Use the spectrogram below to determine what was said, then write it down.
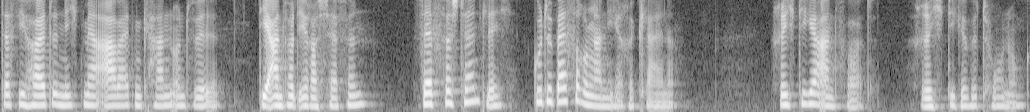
dass sie heute nicht mehr arbeiten kann und will. Die Antwort ihrer Chefin? Selbstverständlich. Gute Besserung an ihre Kleine. Richtige Antwort richtige Betonung.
